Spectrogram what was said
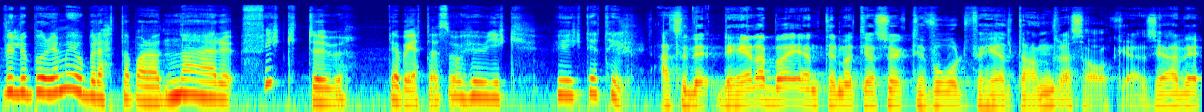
Vill du börja med att berätta bara när fick du diabetes och hur gick, hur gick det till? Alltså det, det hela började egentligen med att jag sökte vård för helt andra saker. Alltså jag hade,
